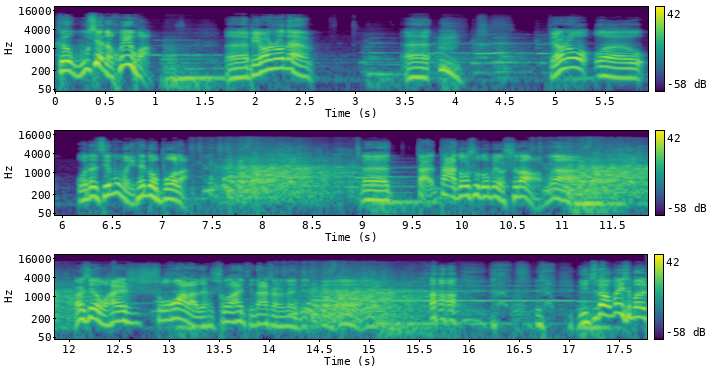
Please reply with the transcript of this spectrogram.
跟无限的辉煌。呃，比方说呢，呃，比方说我。我的节目每天都播了，呃，大大多数都没有吃到啊，而且我还说话了，说的还挺大声的。你知道为什么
